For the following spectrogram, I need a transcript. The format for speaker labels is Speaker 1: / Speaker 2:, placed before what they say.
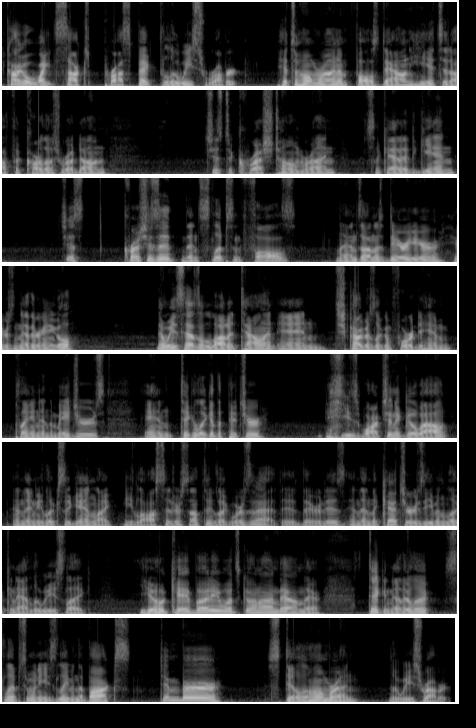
Speaker 1: Chicago White Sox prospect Luis Robert hits a home run and falls down. He hits it off of Carlos Rodon. Just a crushed home run. Let's look at it again. Just crushes it, then slips and falls. Lands on his derriere. Here's another angle. Now, he has a lot of talent, and Chicago's looking forward to him playing in the majors. And take a look at the pitcher. He's watching it go out, and then he looks again like he lost it or something. He's like, Where's it at? There it is. And then the catcher is even looking at Luis like, You okay, buddy? What's going on down there? Take another look. Slips when he's leaving the box. Timber. Still a home run. Luis Robert.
